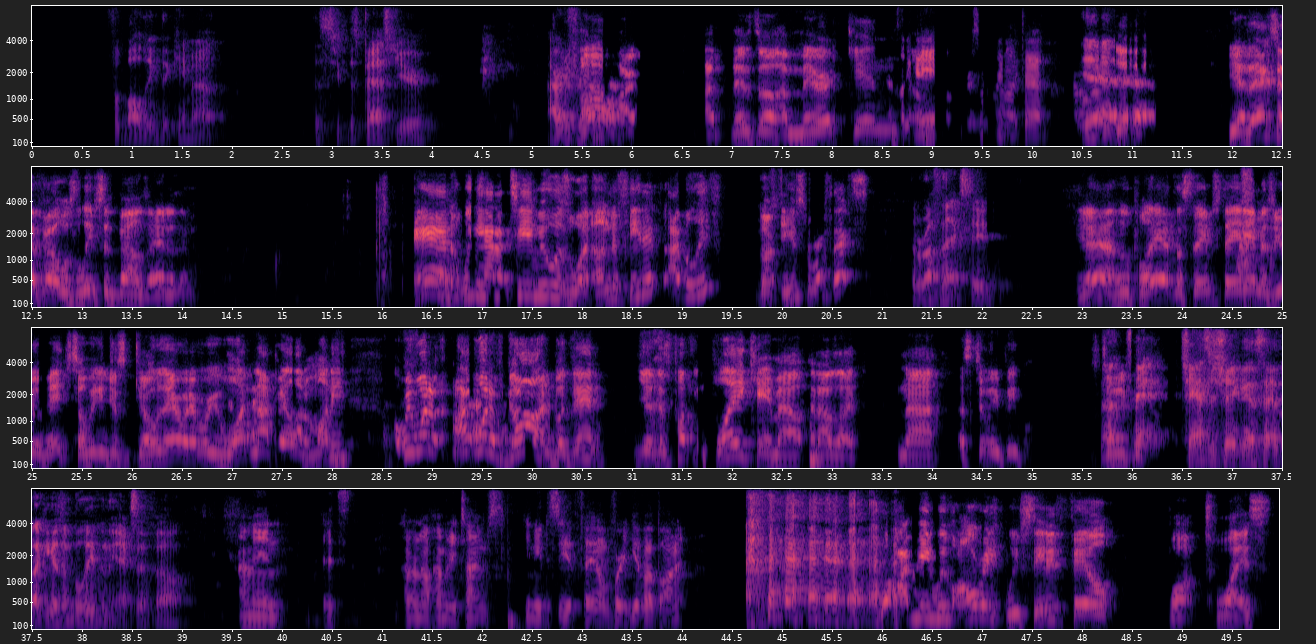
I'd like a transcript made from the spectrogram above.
football league that came out this this past year? I already forgot. Oh, I, I, there's a American. Like um, or something like that. I don't know. yeah. yeah, yeah. The XFL was leaps and bounds ahead of them. And we had a team who was what undefeated, I believe. The Houston Roughnecks. the Roughnecks, dude. Yeah, who play at the same stadium as U of H, so we can just go there whenever we want, not pay a lot of money. We would have, I would have gone, but then you know, this fucking play came out, and I was like, nah, that's too many people. It's too Now, many people. Chance is shaking his head like he doesn't believe in the XFL. I mean, it's I don't know how many times you need to see it fail before you give up on it. Well, I mean, we've already we've seen it fail, well, twice,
